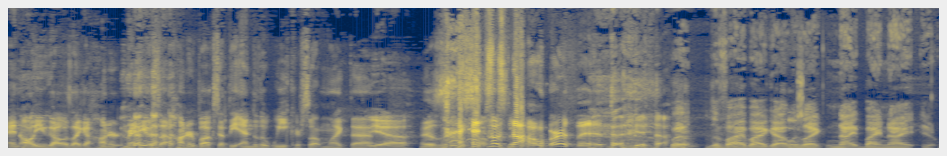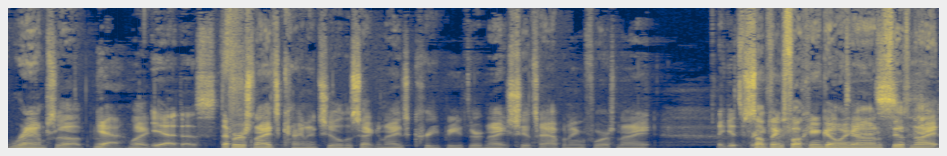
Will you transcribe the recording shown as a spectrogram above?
and all you got was like a hundred. Maybe it was a hundred bucks at the end of the week or something like that. Yeah. it was like this is not worth it. but the vibe I got was like night by night it ramps up. yeah, Like Yeah, it does. the first night's kind of chill, the second night's creepy, third night shit's happening, fourth night It gets pretty something's fucking going intense. on, fifth night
